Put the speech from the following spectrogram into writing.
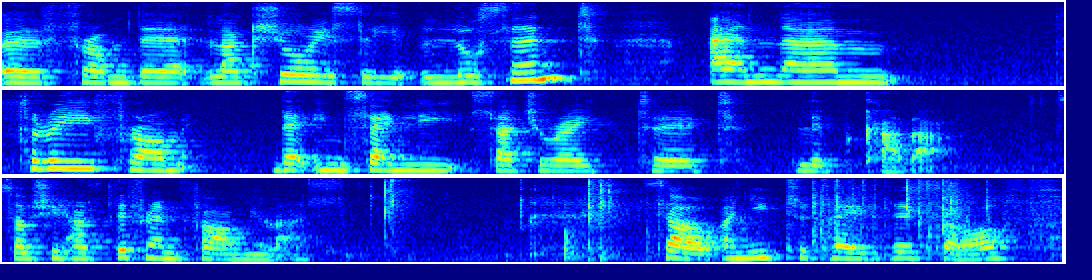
uh, from the Luxuriously Lucent and um, three from the Insanely Saturated Lip Color so she has different formulas. So I need to take this off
